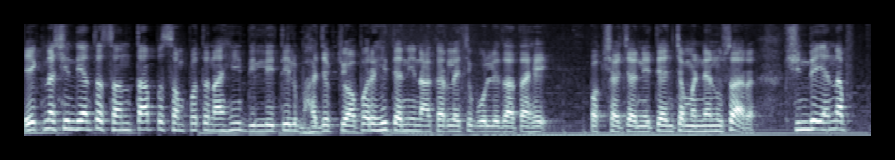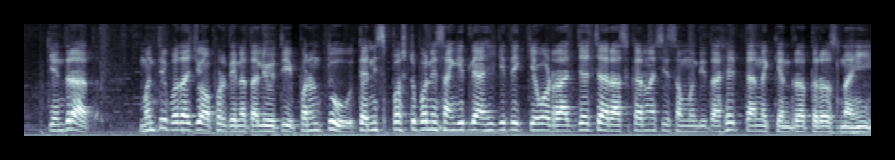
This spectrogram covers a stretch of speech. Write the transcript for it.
एकनाथ शिंदे यांचा संताप संपत नाही. दिल्लीतील भाजपची ऑफरही त्यांनी नाकारल्याचे बोलले जात आहे. पक्षाच्या नेत्यांच्या म्हणण्यानुसार शिंदे यांना केंद्रात मंत्रिपदाची ऑफर देण्यात आली होती. परंतु त्यांनी स्पष्टपणे सांगितले आहे की ते केवळ राज्याच्या राजकारणाशी संबंधित आहेत. त्यांना केंद्रात रस नाही.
